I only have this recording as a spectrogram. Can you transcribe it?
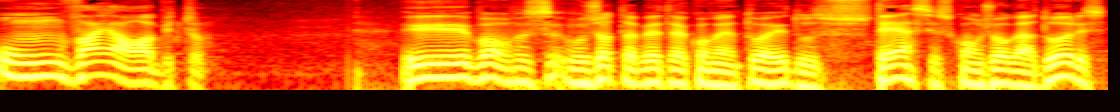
um vai a óbito. E, bom, o JB até comentou aí dos testes com jogadores.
